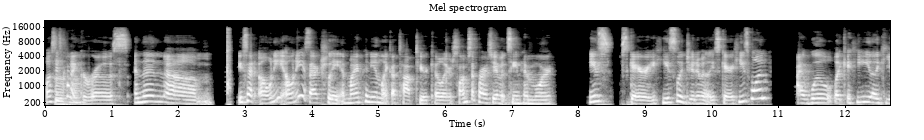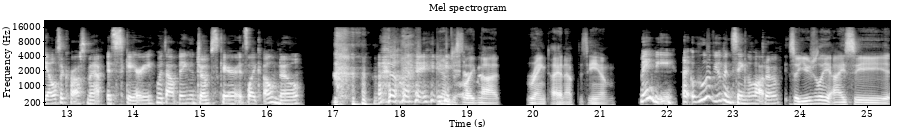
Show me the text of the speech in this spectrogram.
Plus he's kind Uh-huh. of gross. And then um you said Oni? Oni is actually in my opinion like a top tier killer. So I'm surprised you haven't seen him more. He's scary. He's legitimately scary. He's one I will like if he like yells across map, it's scary without being a jump scare. It's like, "Oh no." Like- I'm just like not ranked high enough to see him. Maybe. Uh, who have you been seeing a lot of? So usually I see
